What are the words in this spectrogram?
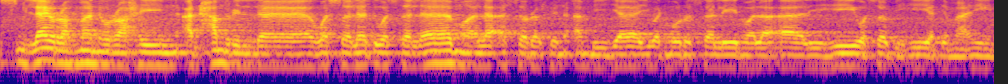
بسم الله الرحمن الرحيم الحمد لله والصلاة والسلام على أشرف الأنبياء والمرسلين وعلى آله وصحبه أجمعين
